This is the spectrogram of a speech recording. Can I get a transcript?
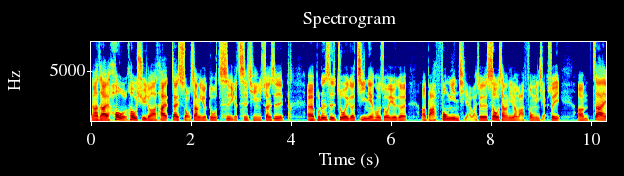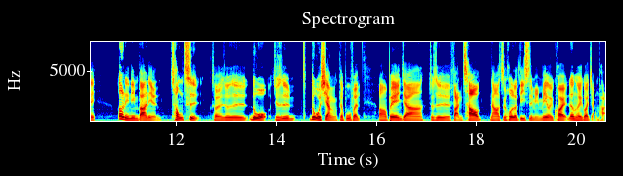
那在后后续的话，他在手上有多刺一个刺青，算是呃不论是做一个纪念，或者说有一个呃把它封印起来吧，就是受伤的地方把它封印起来。所以嗯，在二零零八年冲刺。可能就是弱，就是弱项的部分啊，被人家就是反超，然后只获得第四名，没有一块任何一块奖牌。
